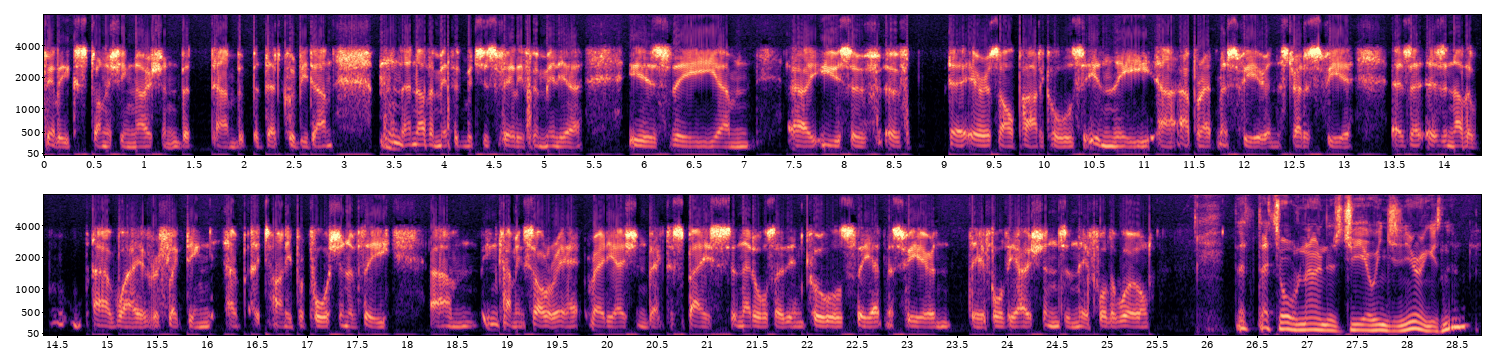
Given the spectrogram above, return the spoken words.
fairly astonishing notion, but, um, but, but that could be done. Another method, which is fairly familiar, is the um, uh, use of, of aerosol particles in the uh, upper atmosphere and the stratosphere as, a, as another uh, way of reflecting a, a, tiny proportion of the um, incoming solar ra- radiation back to space, and that also then cools the atmosphere and therefore the oceans and therefore the world. That, that's all known as geoengineering, isn't it?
